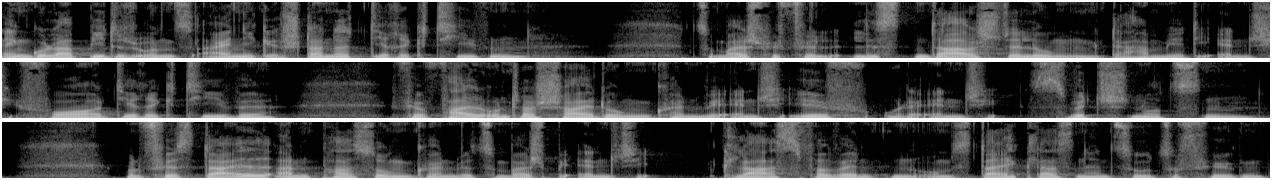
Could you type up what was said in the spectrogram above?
Angular bietet uns einige Standarddirektiven, zum Beispiel für Listendarstellungen, da haben wir die ng-for-Direktive. Für Fallunterscheidungen können wir ngIf oder ng-switch nutzen. Und für Style-Anpassungen können wir zum Beispiel ng-class verwenden, um Style-Klassen hinzuzufügen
